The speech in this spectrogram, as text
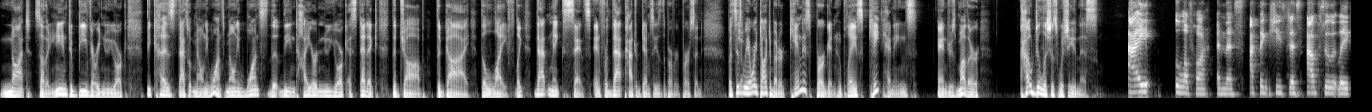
not Southern. You need him to be very New York because that's what Melanie wants. Melanie wants the the entire New York aesthetic, the job, the guy, the life. Like that makes sense. And for that, Patrick Dempsey is the perfect person. But since yeah. we already talked about her, Candice Bergen, who plays Kate Hennings, Andrew's mother, how delicious was she in this? I love her in this. I think she's just absolutely.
